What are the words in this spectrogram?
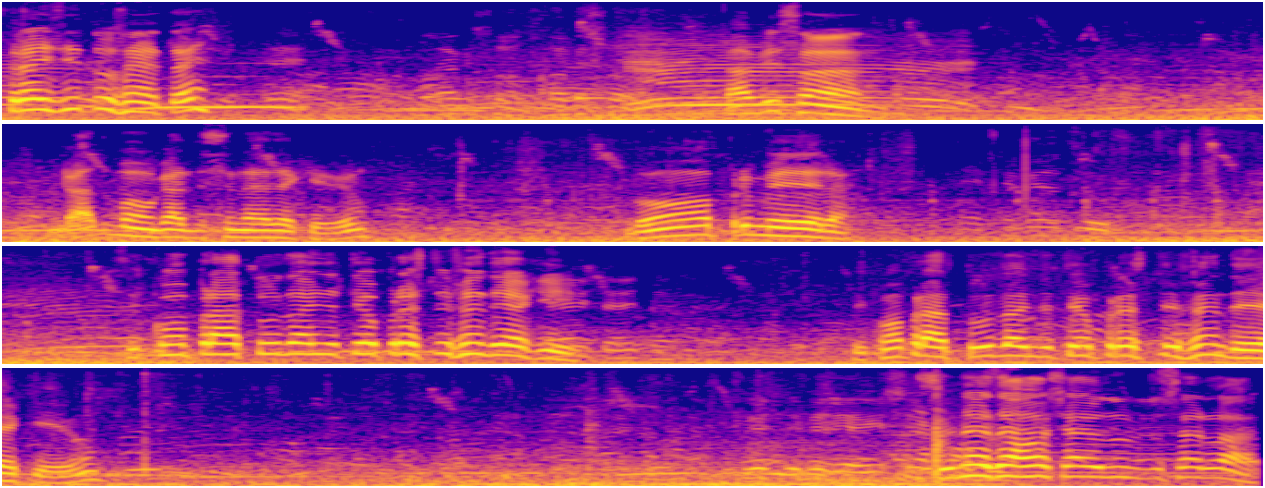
3,200, hein? Tá viçando. Gado bom, gado de cinese aqui, viu? Bom, primeira. Se comprar tudo, ainda tem o preço de vender aqui. Se comprar tudo, ainda tem o preço de vender aqui, viu? Sinésio Rocha aí o número do celular.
